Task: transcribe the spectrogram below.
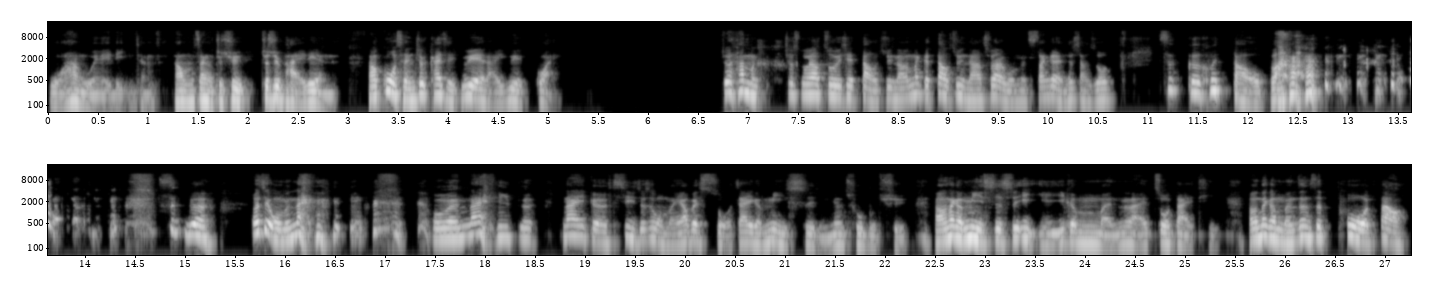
我和维林这样子，然后我们三个就去就去排练了，然后过程就开始越来越怪，就他们 就说要做一些道具，然后那个道具拿出来，我们三个人都想说这个会倒吧，这个。而且我们那 我们那一个那一个戏，就是我们要被锁在一个密室里面出不去，然后那个密室是以一个门来做代替，然后那个门真的是破到，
